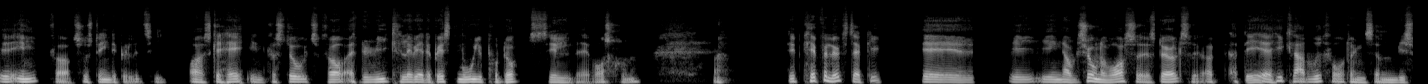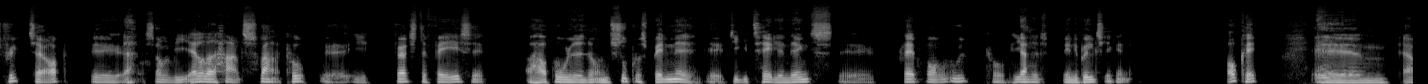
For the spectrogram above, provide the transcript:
øh, inden for sustainability og skal have en forståelse for, at vi kan levere det bedst mulige produkt til øh, vores kunder. Det er et kæmpe løft at give øh, i, i en organisation af vores størrelse, og, og det er helt klart udfordringen, som vi selvfølgelig tager op, øh, ja. som vi allerede har et svar på øh, i første fase, og har rullet nogle super spændende øh, digitale links øh, ud på hele ja. sustainability igen. Okay, Øhm, ja,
